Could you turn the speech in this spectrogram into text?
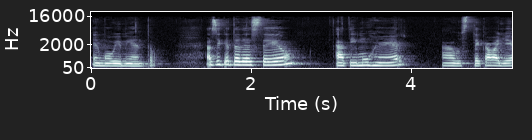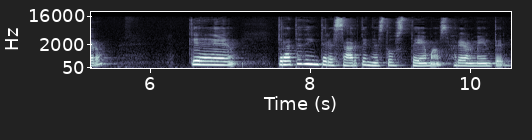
en movimiento. Así que te deseo a ti mujer, a usted caballero, que trate de interesarte en estos temas realmente,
